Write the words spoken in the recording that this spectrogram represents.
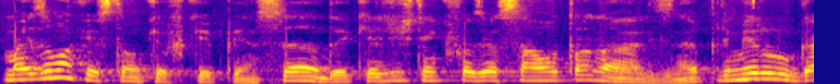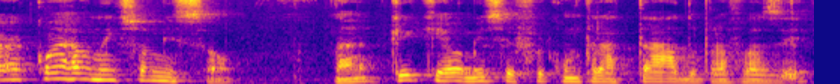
Mas uma questão que eu fiquei pensando é que a gente tem que fazer essa autoanálise. Né? Em primeiro lugar, qual é realmente sua missão? Né? O que, que realmente você foi contratado para fazer?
